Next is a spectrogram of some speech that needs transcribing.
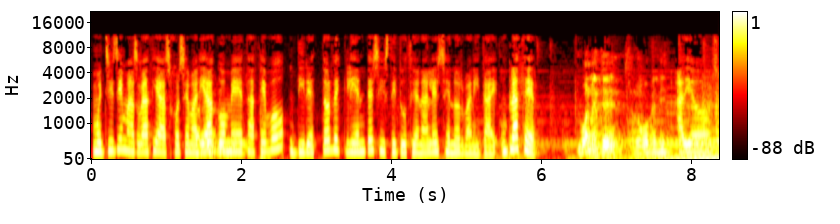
muchísimas gracias, José María Gracias, Gómez Acebo, director de clientes institucionales en Urbanitae. Un placer. Igualmente, hasta luego, Meli. Adiós.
